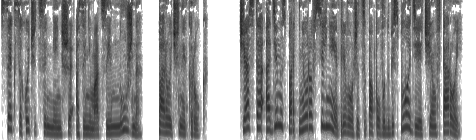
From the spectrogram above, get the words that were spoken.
секса хочется меньше, а заниматься им нужно. Порочный круг. Часто один из партнеров сильнее тревожится по поводу бесплодия, чем второй.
